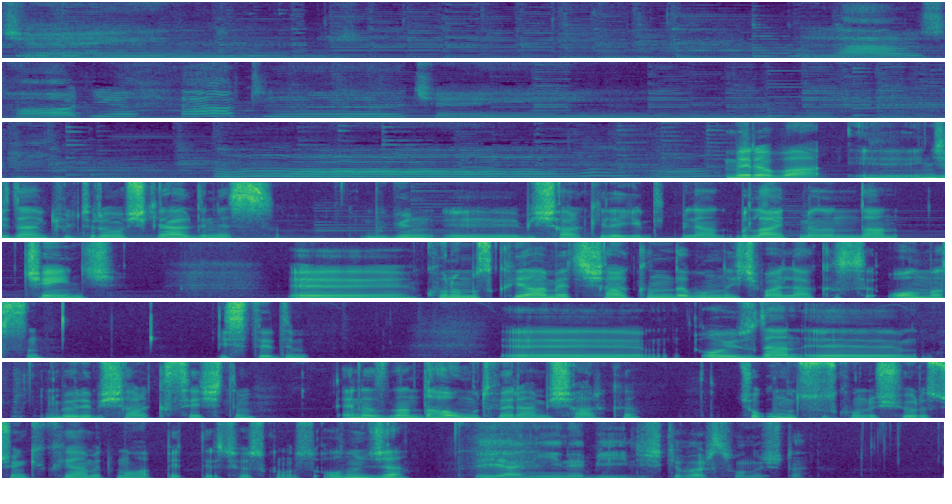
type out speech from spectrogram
change. Life is hard, you have to change. Merhaba, e, İnciden Kültür'e hoş geldiniz. Bugün e, bir şarkıyla girdik. Blind, Melon'dan Change. E, konumuz kıyamet. Şarkının da bununla hiçbir alakası olmasın istedim. O yüzden böyle bir şarkı seçtim. En azından daha umut veren bir şarkı. Çok umutsuz konuşuyoruz çünkü kıyamet muhabbetleri söz konusu olunca. E yani yine bir ilişki var sonuçta.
